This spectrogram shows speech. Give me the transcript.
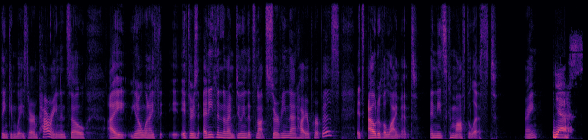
think in ways that are empowering. And so, I, you know, when I, th- if there's anything that I'm doing that's not serving that higher purpose, it's out of alignment and needs to come off the list, right? Yes,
